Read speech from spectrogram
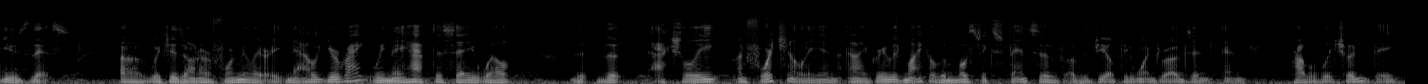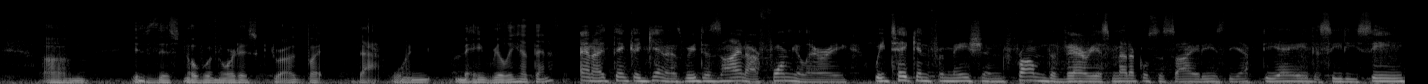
use this, uh, which is on our formulary. Now you're right. We may have to say, well, the, the actually, unfortunately, and, and, I agree with Michael, the most expensive of the GLP-1 drugs, and, and probably shouldn't be, um, is this Novo Nordisk drug, but that one may really have benefit. And I think, again, as we design our formulary, we take information from the various medical societies, the FDA, the CDC,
